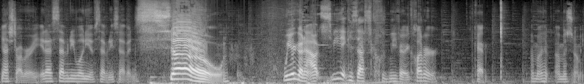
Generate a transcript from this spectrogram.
Yeah, Strawberry. It has 71, you have 77. So, we are gonna outspeed it, because that's gonna be very clever. Okay. I'm a, I'm a Tsunami.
